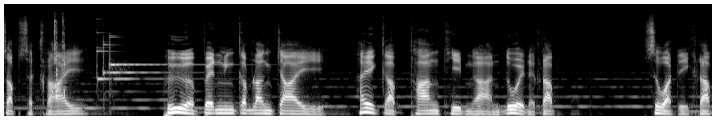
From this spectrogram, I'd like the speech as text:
Subscribe เพื่อเป็นกำลังใจให้กับทางทีมงานด้วยนะครับ สวัสดีครับ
